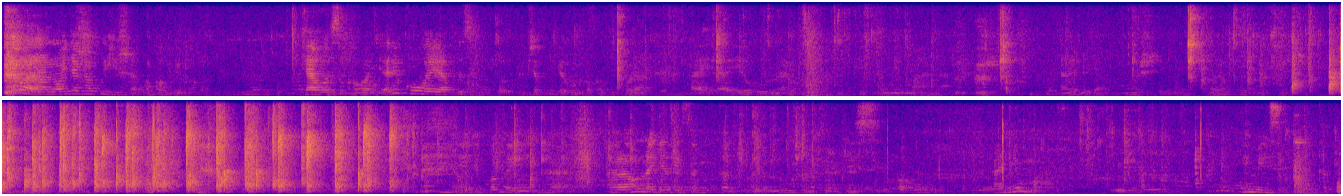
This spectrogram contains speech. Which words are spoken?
kuko hari ahantu wajyaga kwihisha bakakwiruka cyangwa se ukawajya ariko we yakoze ibyo yagombaga gukora ay- ayobowe na roho mutagatifu n'imana nawe ndagira ngo mushimire warakoze umukecuru igikomeye nka- nageze nsa n'utandukana na fabrice hanyuma nk'iminsi itatu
